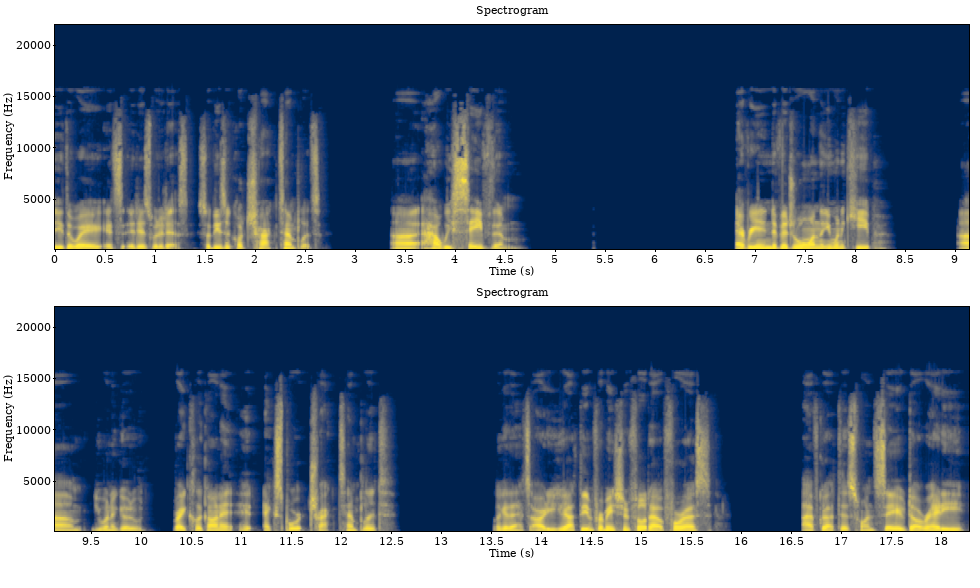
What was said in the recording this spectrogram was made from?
either way, it's it is what it is. So these are called track templates. Uh, how we save them. Every individual one that you want to keep, um, you want to go to right click on it, hit export track template. Look at that. It's already got the information filled out for us. I've got this one saved already.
